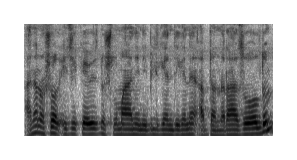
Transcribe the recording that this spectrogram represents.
Анан ошол эжекебиздин ушул маанини билгендигине абдан ыраазы болдум.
